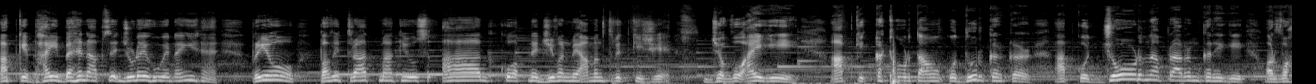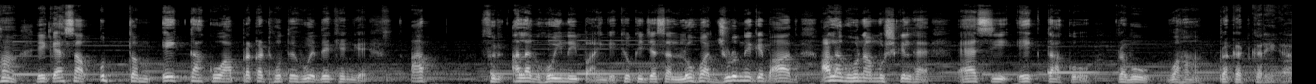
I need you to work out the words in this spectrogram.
आपके भाई बहन आपसे जुड़े हुए नहीं हैं, प्रियो, पवित्र आत्मा की उस आग को अपने जीवन में आमंत्रित कीजिए। जब वो आएगी, आपकी कठोरताओं को दूर कर कर आपको जोड़ना प्रारंभ करेगी और वहाँ एक ऐसा उत्तम एकता को आप प्रकट होते हुए देखेंगे। आप फिर अलग हो ही नहीं पाएँगे, क्योंकि जैसा लोहा जुड़ने के बाद अलग होना मुश्किल है, ऐसी एकता को प्रभु वहाँ प्रकट करेगा।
